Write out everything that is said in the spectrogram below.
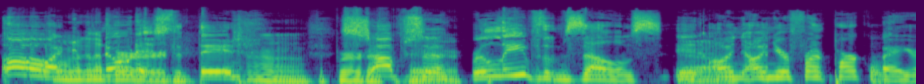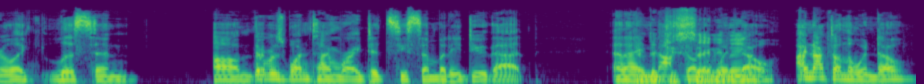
Oh, I Oh, didn't at the notice bird. that they'd Oh, the stop to relieve themselves in, on on your front parkway. You're like, listen. Um, there was one time where I did see somebody do that, and I And knocked on the anything? window. I knocked on the window,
